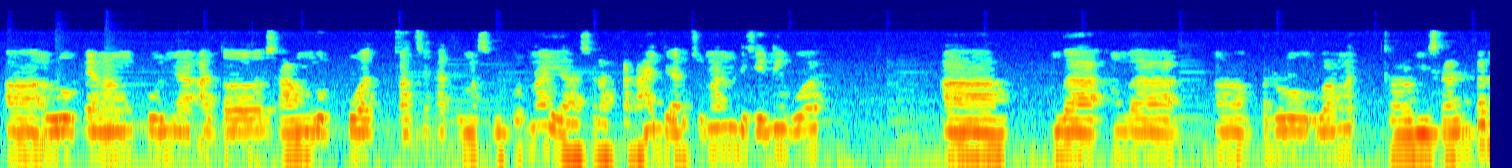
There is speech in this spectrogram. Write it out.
uh, lu emang punya atau sanggup buat 4 sehat 5 sempurna ya silahkan aja. Cuman di sini gue uh, nggak uh, perlu banget. Kalau misalnya kan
